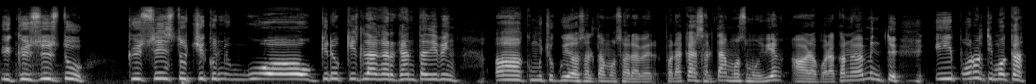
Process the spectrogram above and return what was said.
¿Y qué es esto? ¿Qué es esto, chicos? ¡Wow! Creo que es la garganta de Ben. Ah, con mucho cuidado saltamos ahora. A ver, por acá saltamos muy bien. Ahora por acá nuevamente. Y por último acá.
